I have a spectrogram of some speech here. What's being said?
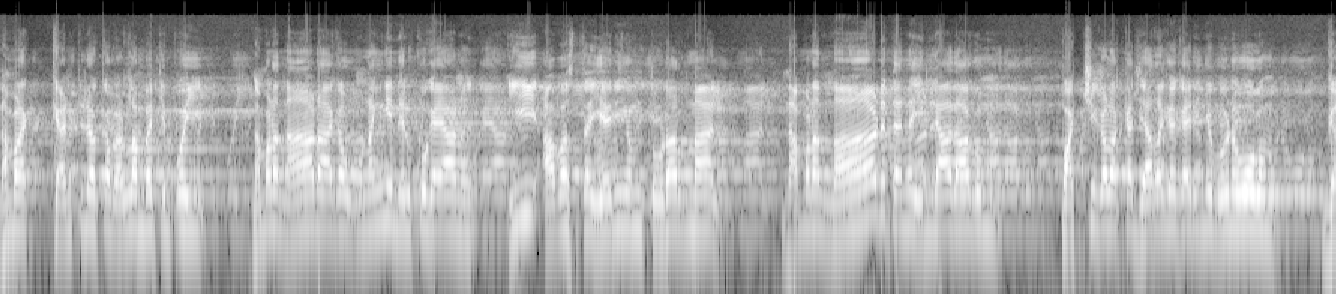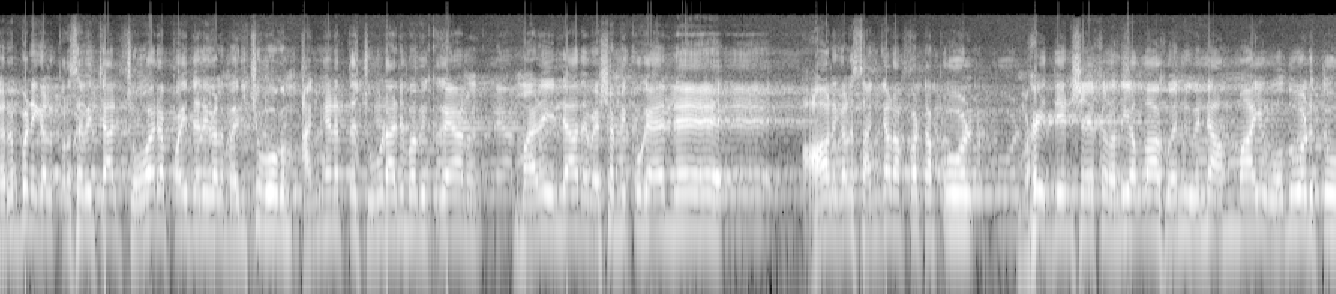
നമ്മളെ കിണറ്റിലൊക്കെ വെള്ളം പറ്റിപ്പോയി നമ്മുടെ നാടാകെ ഉണങ്ങി നിൽക്കുകയാണ്. ഈ അവസ്ഥ ഇനിയും തുടർന്നാൽ നമ്മുടെ നാട് തന്നെ ഇല്ലാതാകും. പക്ഷികളൊക്കെ ജറക് കരിഞ്ഞു വീണുപോകും. ഗർഭിണികൾ പ്രസവിച്ചാൽ ചോര പൈതലുകൾ മരിച്ചുപോകും. അങ്ങനത്തെ ചൂട് അനുഭവിക്കുകയാണ് മഴയില്ലാതെ വിഷമിക്കുകയല്ലേ? ആളുകൾ സങ്കടപ്പെട്ടപ്പോൾ മൊഹീദ്ദീൻ ഷേഖ് റതി അള്ളാഹു അനുവിന്റെ അമ്മായി ഒതുവെടുത്തു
